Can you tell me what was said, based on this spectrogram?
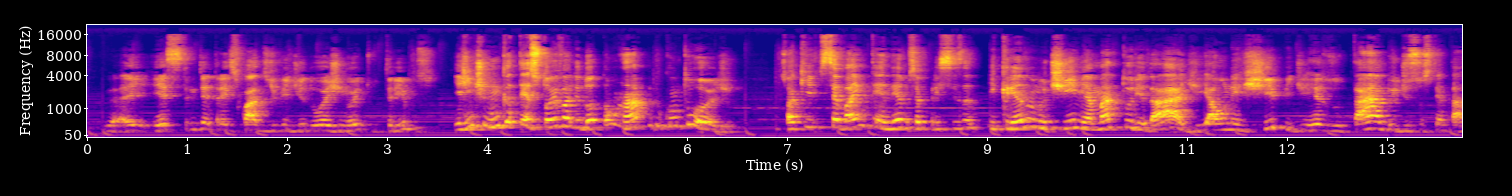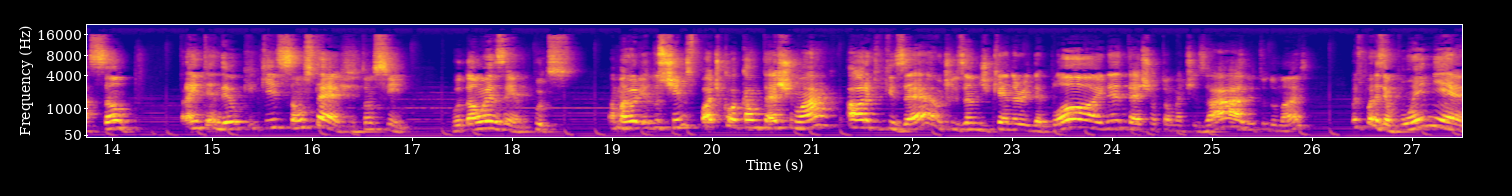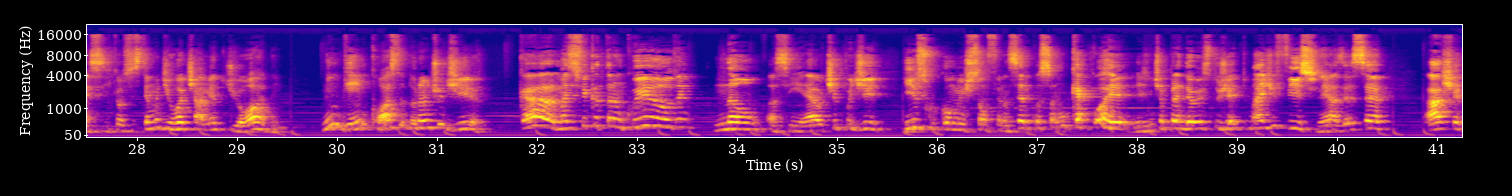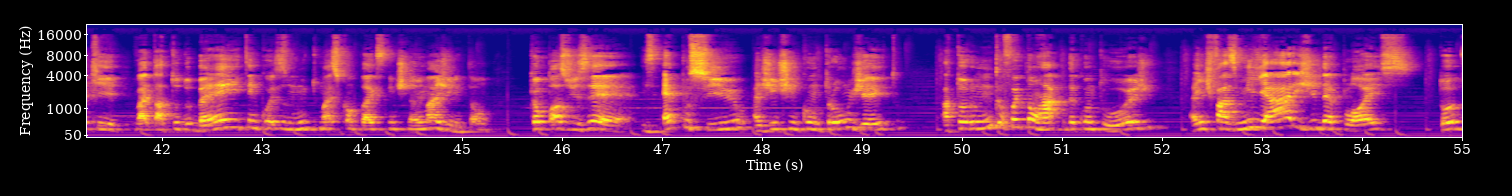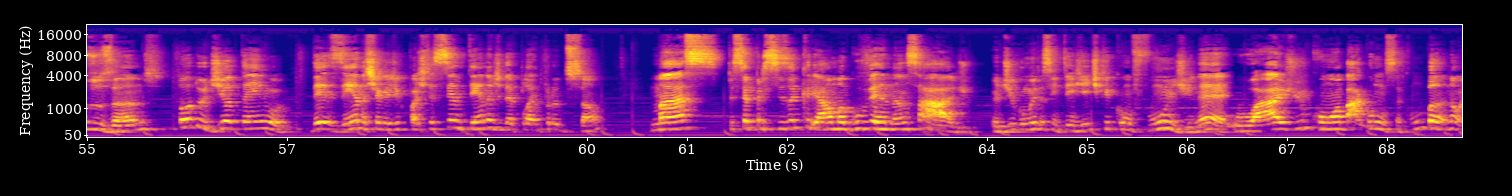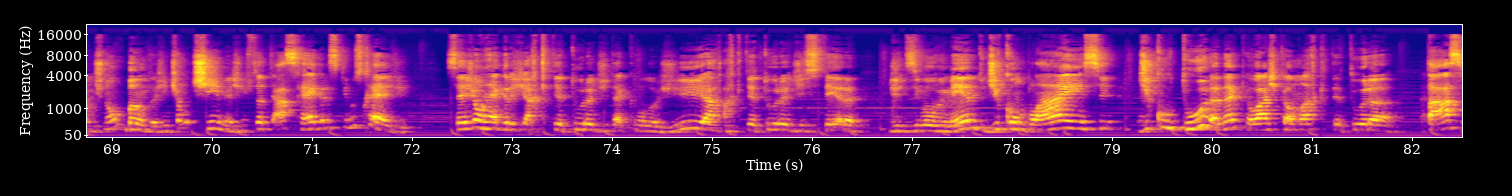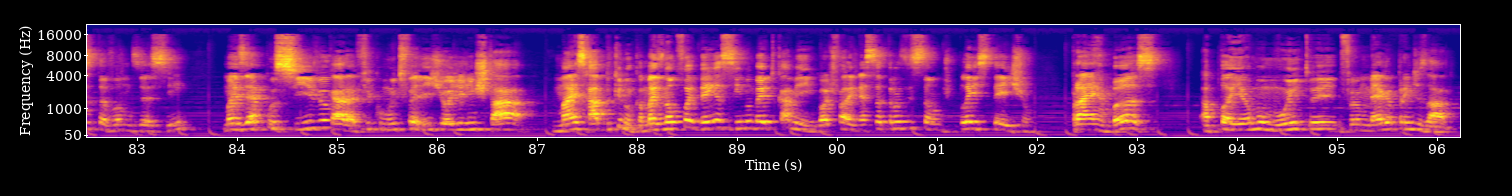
Esses 33 quadros dividido hoje em oito tribos. E a gente nunca testou e validou tão rápido quanto hoje. Só que você vai entendendo, você precisa ir criando no time a maturidade e a ownership de resultado e de sustentação para entender o que, que são os testes. Então, assim, vou dar um exemplo. Putz, a maioria dos times pode colocar um teste no ar a hora que quiser, utilizando de canary deploy, né, teste automatizado e tudo mais. Mas, por exemplo, o MS, que é o sistema de roteamento de ordem, ninguém encosta durante o dia. Cara, mas fica tranquilo. Tem... Não, assim, é o tipo de risco como instituição financeira que você não quer correr. A gente aprendeu isso do jeito mais difícil, né? Às vezes você acha que vai estar tá tudo bem e tem coisas muito mais complexas que a gente não imagina. Então, o que eu posso dizer é, é possível, a gente encontrou um jeito, a Toro nunca foi tão rápida quanto hoje, a gente faz milhares de deploys todos os anos, todo dia eu tenho dezenas, chega de que pode ter centenas de deploy em produção, mas você precisa criar uma governança ágil. Eu digo muito assim, tem gente que confunde né, o ágil com a bagunça, com um bando. Não, a gente não é um bando, a gente é um time, a gente precisa ter as regras que nos regem. Sejam regras de arquitetura de tecnologia, arquitetura de esteira de desenvolvimento, de compliance, de cultura, né? Que eu acho que é uma arquitetura tácita, vamos dizer assim. Mas é possível, cara, fico muito feliz de hoje a gente estar tá mais rápido que nunca. Mas não foi bem assim no meio do caminho. Igual eu te falei, nessa transição de PlayStation para Airbus, apanhamos muito e foi um mega aprendizado.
